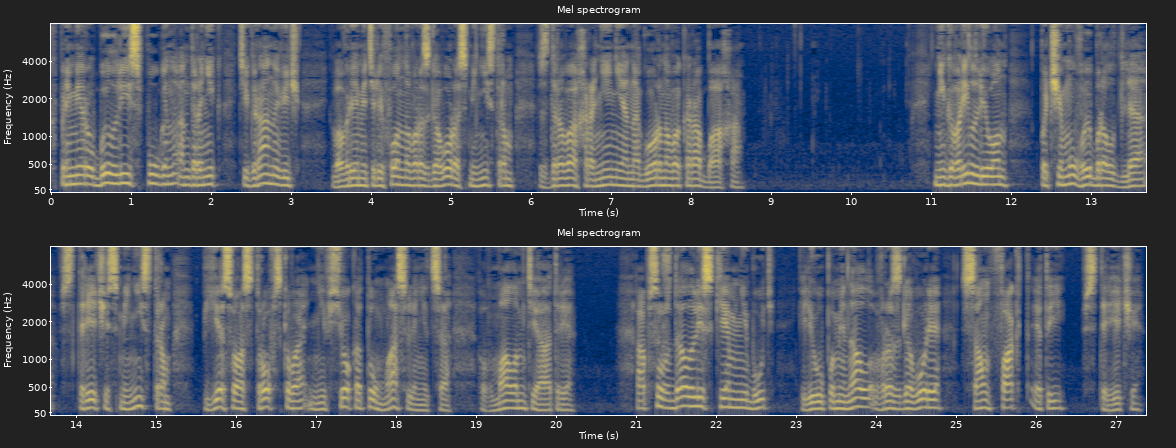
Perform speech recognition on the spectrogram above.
К примеру, был ли испуган Андроник Тигранович во время телефонного разговора с министром здравоохранения Нагорного Карабаха. Не говорил ли он, почему выбрал для встречи с министром пьесу Островского «Не все коту масленица» в Малом театре? Обсуждал ли с кем-нибудь или упоминал в разговоре сам факт этой встречи?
